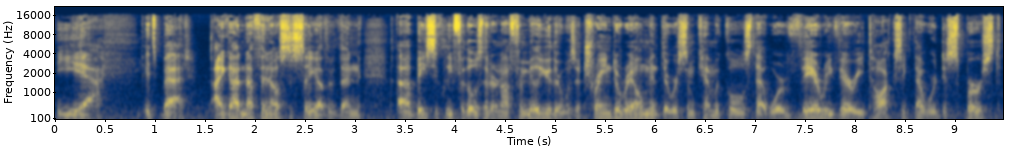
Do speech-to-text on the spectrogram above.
yeah, it's bad. I got nothing else to say other than uh, basically, for those that are not familiar, there was a train derailment. There were some chemicals that were very, very toxic that were dispersed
